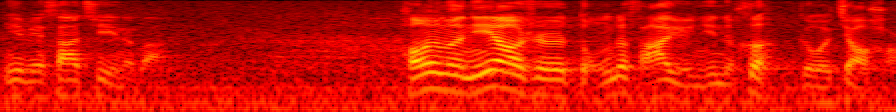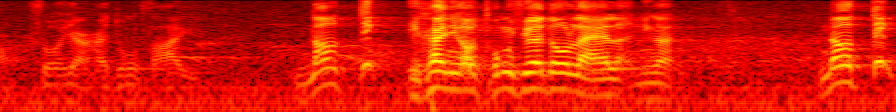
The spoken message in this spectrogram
你以为撒气呢吧？朋友们，您要是懂得法语，您就呵给我叫好，说相声还懂法语。now 滴，你看你看同学都来了，你看，now 滴，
